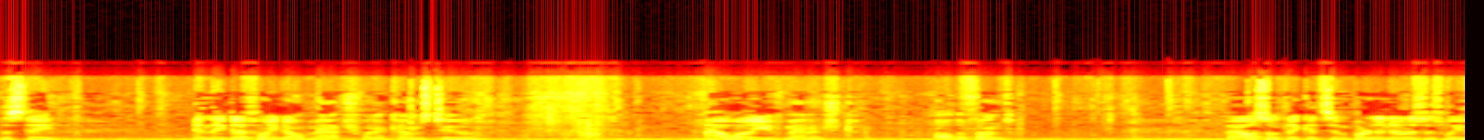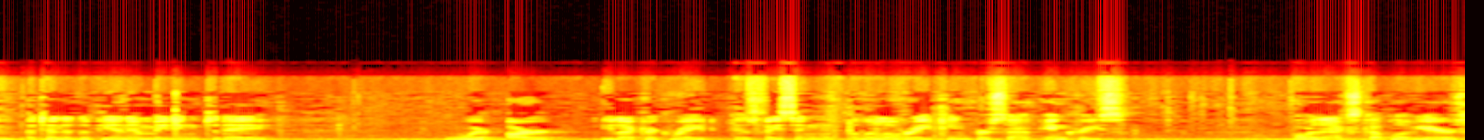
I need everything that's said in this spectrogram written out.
the state. And they definitely don't match when it comes to how well you've managed all the funds. I also think it's important to notice as we attended the PNM meeting today, our electric rate is facing a little over 18% increase over the next couple of years.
